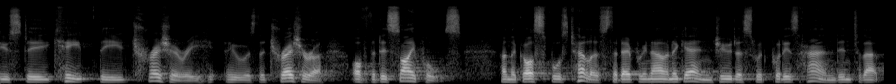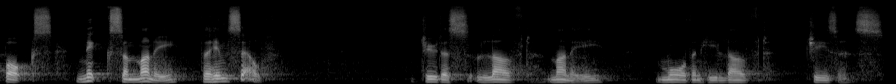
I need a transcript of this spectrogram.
used to keep the treasury, he was the treasurer of the disciples. And the Gospels tell us that every now and again Judas would put his hand into that box, nick some money for himself. Judas loved money more than he loved Jesus.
